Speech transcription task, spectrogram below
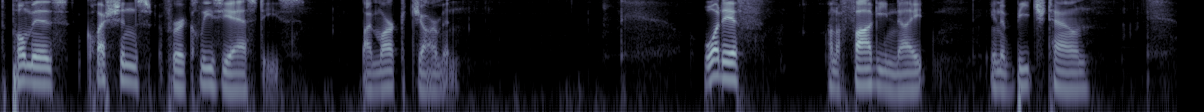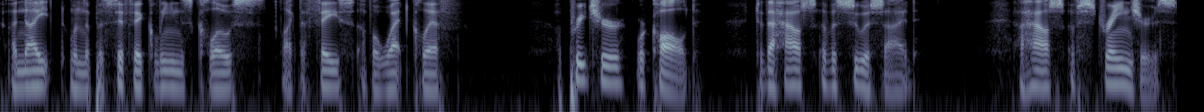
The poem is Questions for Ecclesiastes by Mark Jarman. What if, on a foggy night in a beach town, a night when the Pacific leans close like the face of a wet cliff, a preacher were called to the house of a suicide, a house of strangers,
